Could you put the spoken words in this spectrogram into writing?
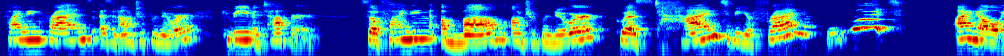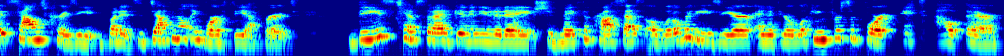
Finding friends as an entrepreneur can be even tougher. So, finding a mom entrepreneur who has time to be your friend, what? I know it sounds crazy, but it's definitely worth the effort. These tips that I've given you today should make the process a little bit easier. And if you're looking for support, it's out there.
